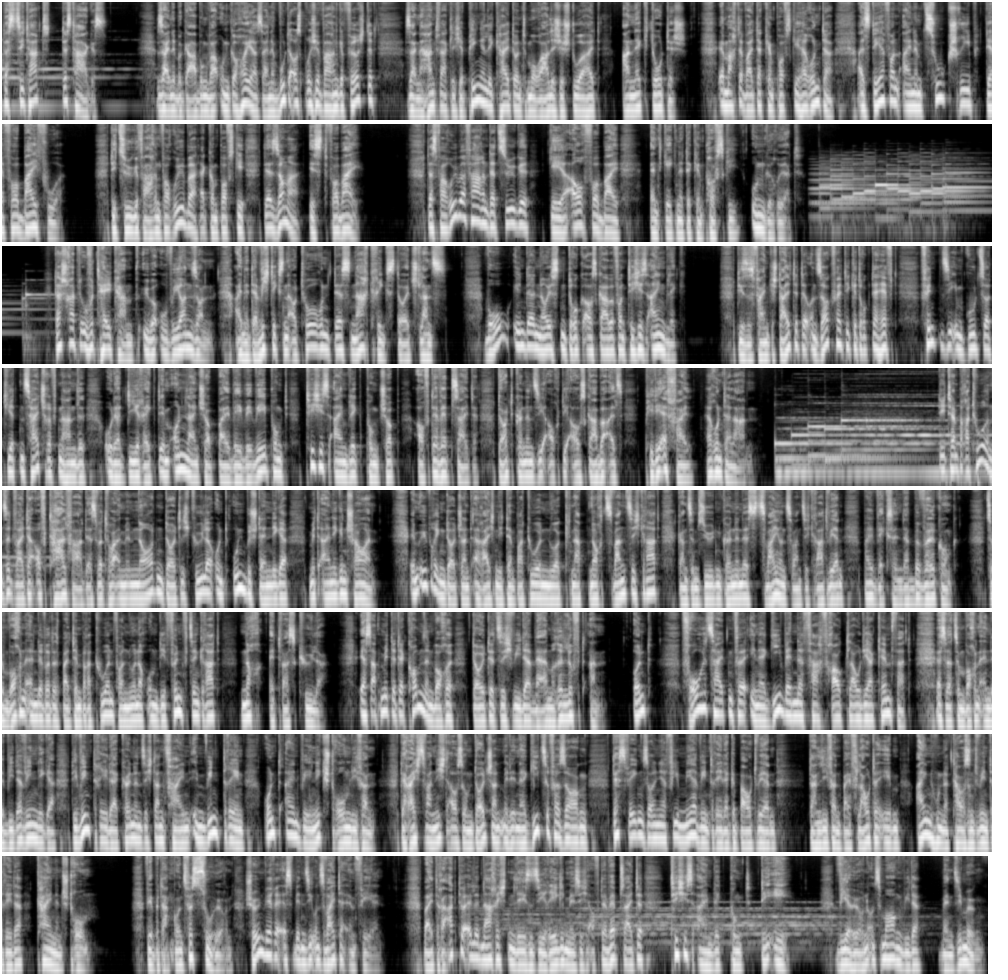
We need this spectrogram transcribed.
Das Zitat des Tages. Seine Begabung war ungeheuer, seine Wutausbrüche waren gefürchtet, seine handwerkliche Pingeligkeit und moralische Sturheit anekdotisch. Er machte Walter Kempowski herunter, als der von einem Zug schrieb, der vorbeifuhr. Die Züge fahren vorüber, Herr Kempowski, der Sommer ist vorbei. Das Vorüberfahren der Züge gehe auch vorbei, entgegnete Kempowski ungerührt. Das schreibt Uwe Tellkamp über Uwe Jonsson, eine der wichtigsten Autoren des Nachkriegsdeutschlands. Wo? In der neuesten Druckausgabe von Tichys Einblick. Dieses fein gestaltete und sorgfältig gedruckte Heft finden Sie im gut sortierten Zeitschriftenhandel oder direkt im Onlineshop bei www.tichiseinblick.shop auf der Webseite. Dort können Sie auch die Ausgabe als PDF-File herunterladen. Die Temperaturen sind weiter auf Talfahrt. Es wird vor allem im Norden deutlich kühler und unbeständiger mit einigen Schauern. Im übrigen Deutschland erreichen die Temperaturen nur knapp noch 20 Grad, ganz im Süden können es 22 Grad werden bei wechselnder Bewölkung. Zum Wochenende wird es bei Temperaturen von nur noch um die 15 Grad noch etwas kühler. Erst ab Mitte der kommenden Woche deutet sich wieder wärmere Luft an. Und Frohe Zeiten für Energiewende-Fachfrau Claudia Kempfert. Es wird zum Wochenende wieder windiger. Die Windräder können sich dann fein im Wind drehen und ein wenig Strom liefern. Der reicht zwar nicht aus, um Deutschland mit Energie zu versorgen, deswegen sollen ja viel mehr Windräder gebaut werden. Dann liefern bei Flaute eben 100.000 Windräder keinen Strom. Wir bedanken uns fürs Zuhören. Schön wäre es, wenn Sie uns weiterempfehlen. Weitere aktuelle Nachrichten lesen Sie regelmäßig auf der Webseite tichiseinblick.de. Wir hören uns morgen wieder, wenn Sie mögen.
